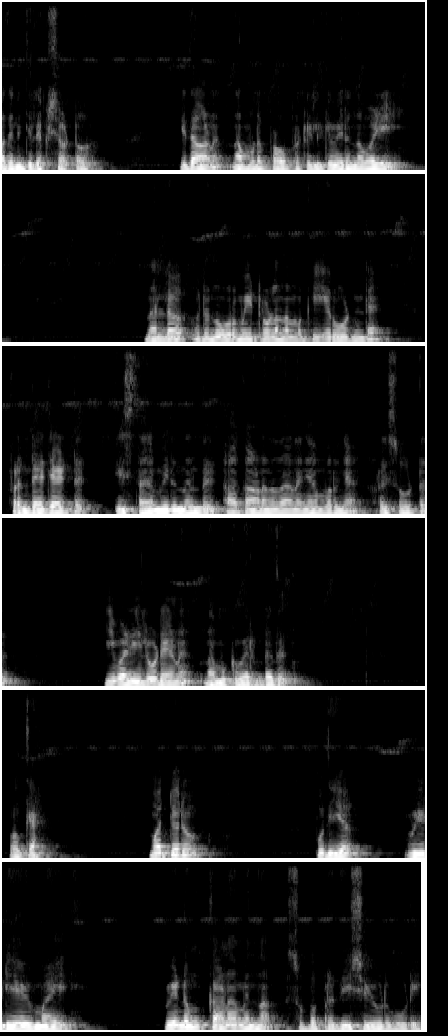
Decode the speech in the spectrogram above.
പതിനഞ്ച് ലക്ഷം കേട്ടോ. ഇതാണ് നമ്മുടെ പ്രോപ്പർട്ടിയിലേക്ക് വരുന്ന വഴി. നല്ല ഒരു നൂറ് മീറ്ററോളം നമുക്ക് ഈ റോഡിന്റെ ഫ്രണ്ടേജായിട്ട് ഈ സ്ഥലം വരുന്നുണ്ട്. ആ കാണുന്നതാണ് ഞാൻ പറഞ്ഞ റിസോർട്ട്. ഈ വഴിയിലൂടെയാണ് നമുക്ക് വരേണ്ടത്. ഓക്കെ? മറ്റൊരു പുതിയ വീഡിയോയുമായി വീണ്ടും കാണാമെന്ന ശുഭപ്രതീക്ഷയോടുകൂടി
